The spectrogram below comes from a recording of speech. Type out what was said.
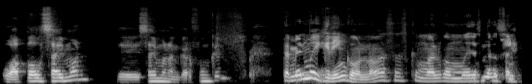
o a Paul Simon, de Simon and Garfunkel, También muy gringo, ¿no? Eso es como algo muy de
